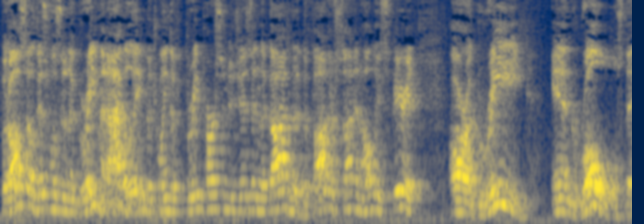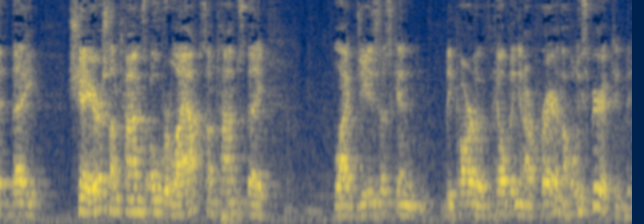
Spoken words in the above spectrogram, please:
But also, this was an agreement, I believe, between the three personages in the Godhead. The Father, Son, and Holy Spirit are agreed in roles that they share, sometimes overlap, sometimes they, like Jesus, can be part of helping in our prayer, and the Holy Spirit can be.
